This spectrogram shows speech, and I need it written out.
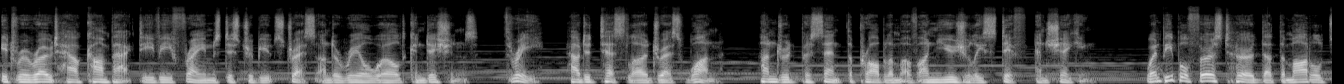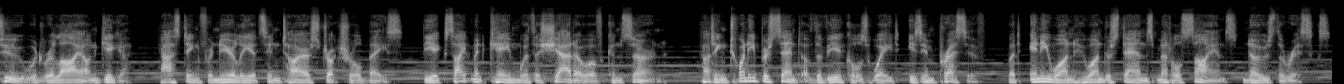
It rewrote how compact EV frames distribute stress under real-world conditions. 3. How did Tesla address 100% the problem of unusually stiff and shaking? When people first heard that the Model 2 would rely on Giga, casting for nearly its entire structural base, the excitement came with a shadow of concern. Cutting 20% of the vehicle's weight is impressive, but anyone who understands metal science knows the risks.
